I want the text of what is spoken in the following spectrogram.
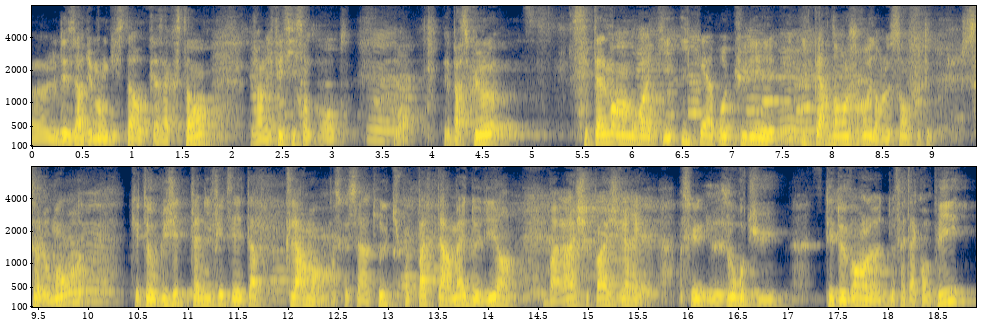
euh, le désert du Mangista au Kazakhstan, j'en ai fait 630. Bon. Mais parce que c'est tellement un endroit qui est hyper reculé, hyper dangereux dans le sens où tu es seul au monde, que tu es obligé de planifier tes étapes clairement. Parce que c'est un truc, tu peux pas te permettre de dire, bah là, je sais pas, je verrai. Parce que le jour où tu es devant le, le fait accompli,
